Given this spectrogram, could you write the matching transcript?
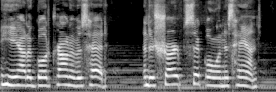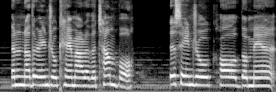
He had a gold crown of his head, and a sharp sickle in his hand. Then another angel came out of the temple. This angel called the man,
